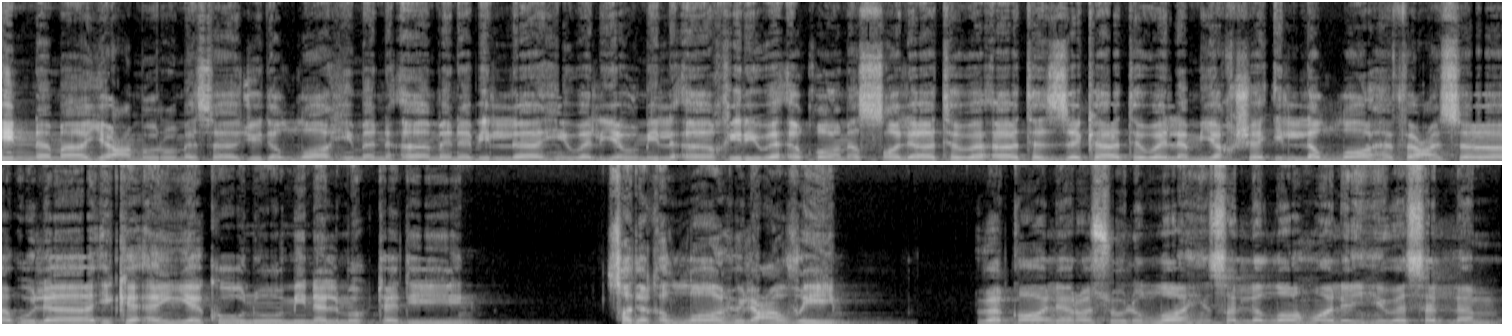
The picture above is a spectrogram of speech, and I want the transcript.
إنما يعمر مساجد الله من آمن بالله واليوم الآخر وأقام الصلاة وآتى الزكاة ولم يخش إلا الله فعسى أولئك أن يكونوا من المهتدين. صدق الله العظيم. Ve kâle Resulullah sallallahu aleyhi ve sellem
